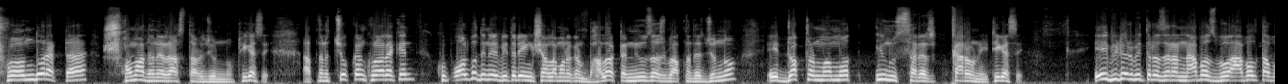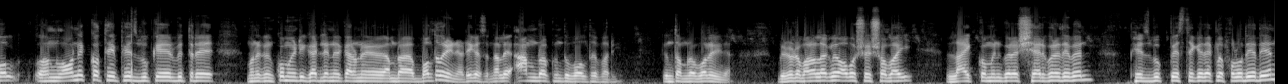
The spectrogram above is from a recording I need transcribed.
সুন্দর একটা সমাধানের রাস্তার জন্য, ঠিক আছে? আপনারা চোখ কান খোলা রাখেন, খুব অল্প দিনের ভিতরে ইনশাল্লাহ মনে করেন ভালো একটা নিউজ আসবে আপনাদের জন্য। এই ডক্টর মোহাম্মদ ইউনুস স্যারের কারণেই, ঠিক আছে? এই ভিডিওর ভিতরে যারা না বসবো আবল তাবল অনেক কথাই ফেসবুকের ভিতরে, মনে করেন কমিউনিটি গাইডলাইনের কারণে আমরা বলতে পারি না, ঠিক আছে? নাহলে আমরা কিন্তু বলতে পারি, কিন্তু আমরা বলি না। ভিডিওটা ভালো লাগলে অবশ্যই সবাই লাইক কমেন্ট করে শেয়ার করে দেবেন। ফেসবুক পেজ থেকে দেখলে ফলো দিয়ে দেন।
